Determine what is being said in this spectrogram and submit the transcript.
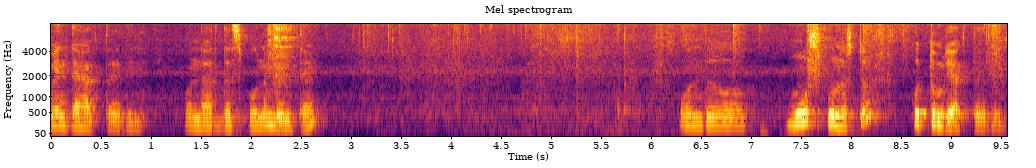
ಮೆಂತೆ ಹಾಕ್ತಾಯಿದ್ದೀನಿ ಒಂದು ಅರ್ಧ ಸ್ಪೂನು ಮೆಂತೆ ಒಂದು ಮೂರು ಸ್ಪೂನಷ್ಟು ಕೊತ್ತಂಬರಿ ಹಾಕ್ತಾಯಿದ್ದೀನಿ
